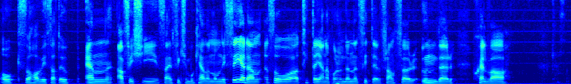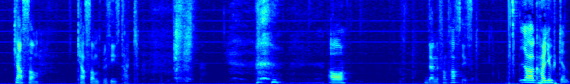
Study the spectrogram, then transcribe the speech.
och så har vi satt upp en affisch i science fiction-bokhandeln. Om ni ser den så titta gärna på den. Den sitter framför under själva kassan. Kassan, precis, tack. ja, den är fantastisk. Jag har gjort den.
